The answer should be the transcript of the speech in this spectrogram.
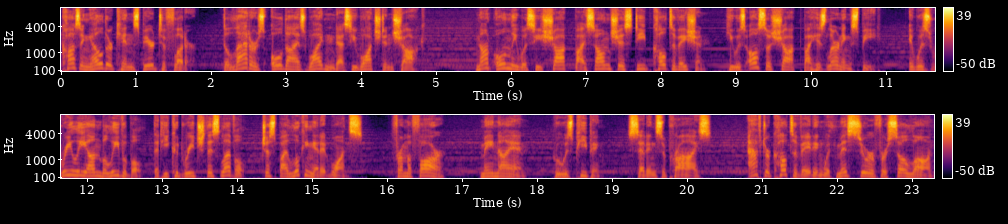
causing Elder Kin's beard to flutter. The latter's old eyes widened as he watched in shock. Not only was he shocked by Song Shi's deep cultivation, he was also shocked by his learning speed. It was really unbelievable that he could reach this level just by looking at it once. From afar, Mei Niang, who was peeping, said in surprise, After cultivating with Miss Sewer for so long,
